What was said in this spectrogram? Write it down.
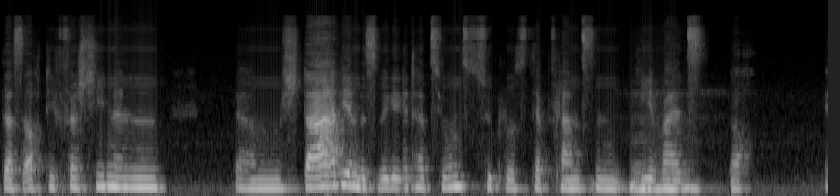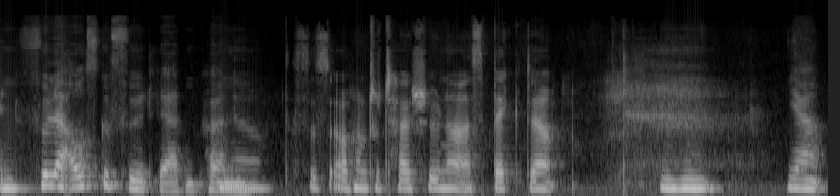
dass auch die verschiedenen ähm, Stadien des Vegetationszyklus der Pflanzen mhm. jeweils noch in Fülle ausgefüllt werden können. Ja, das ist auch ein total schöner Aspekt, ja. Mhm. Ja.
